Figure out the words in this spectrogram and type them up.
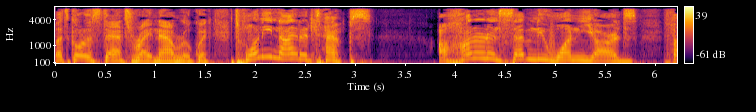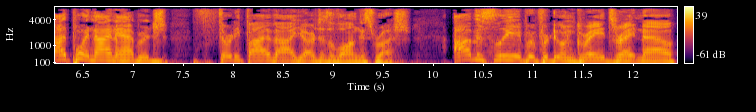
Let's go to the stats right now real quick. 29 attempts 171 yards, 5.9 average, 35 uh, yards as the longest rush. Obviously, if we're, if we're doing grades right now,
